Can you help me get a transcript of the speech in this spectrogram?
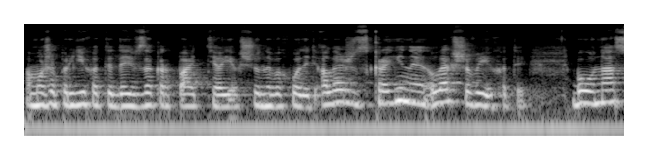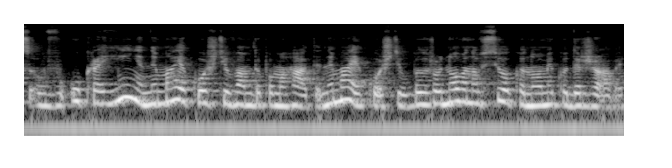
А може приїхати десь в Закарпаття, якщо не виходить. Але ж з країни легше виїхати. Бо у нас в Україні немає коштів вам допомагати. Немає коштів, бо зруйновано всю економіку держави.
